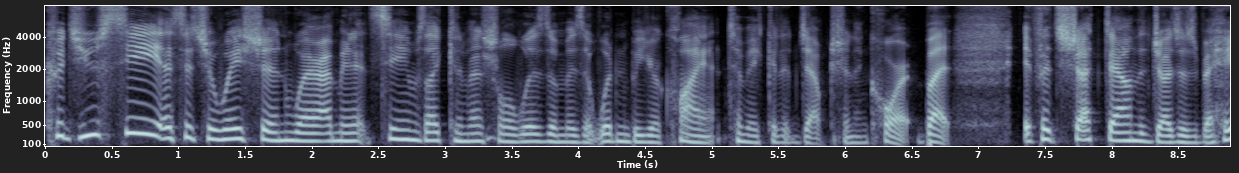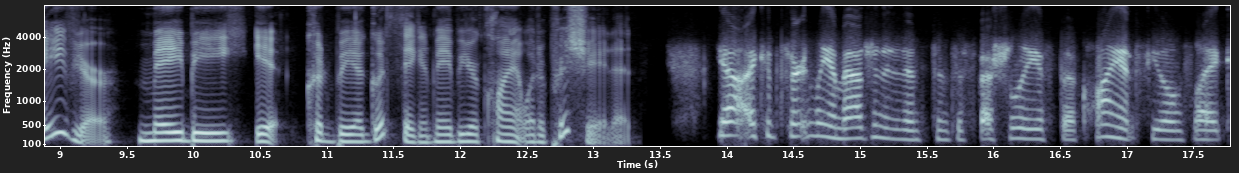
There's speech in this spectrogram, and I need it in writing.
Could you see a situation where, I mean, it seems like conventional wisdom is it wouldn't be your client to make an objection in court, but if it shut down the judge's behavior, maybe it could be a good thing and maybe your client would appreciate it. Yeah, I could certainly imagine an instance, especially if the client feels like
